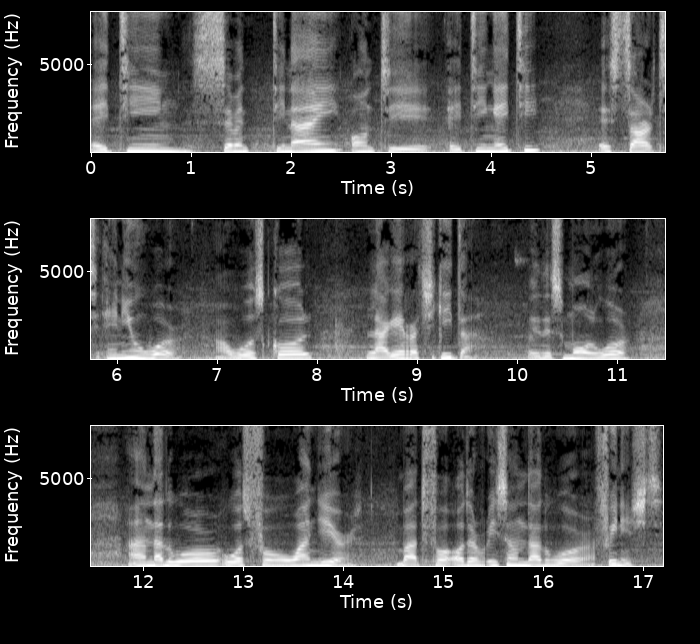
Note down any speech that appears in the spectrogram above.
1879 until 1880 start a new war. A war called La Guerra Chiquita, the small war. and that war was for one year, but for other reason that war finished.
